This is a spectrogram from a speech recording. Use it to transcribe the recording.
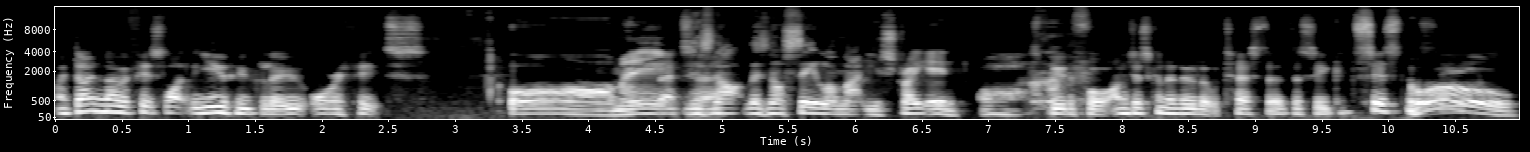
I don't know if it's like the UHU glue or if it's. Oh man, That's, there's not there's no seal on that. You're straight in. Oh, it's beautiful. I'm just going to do a little tester to see consistency. Whoa.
